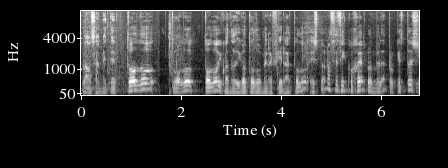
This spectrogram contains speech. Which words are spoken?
Vamos a meter todo, todo, todo, y cuando digo todo me refiero a todo. Esto no sé si cogerlo, en verdad, porque esto es...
